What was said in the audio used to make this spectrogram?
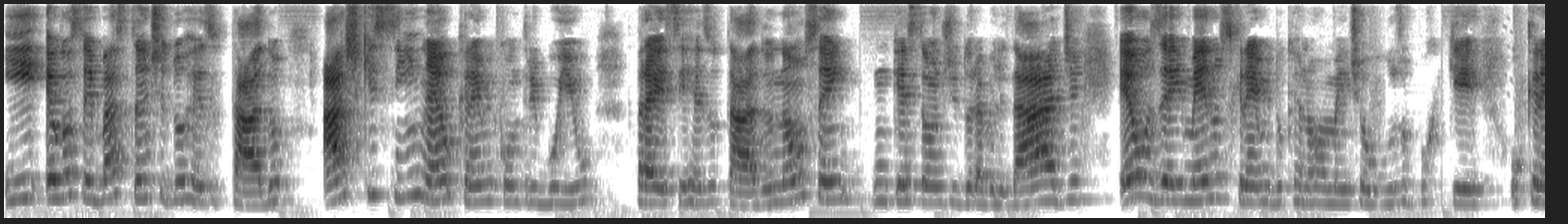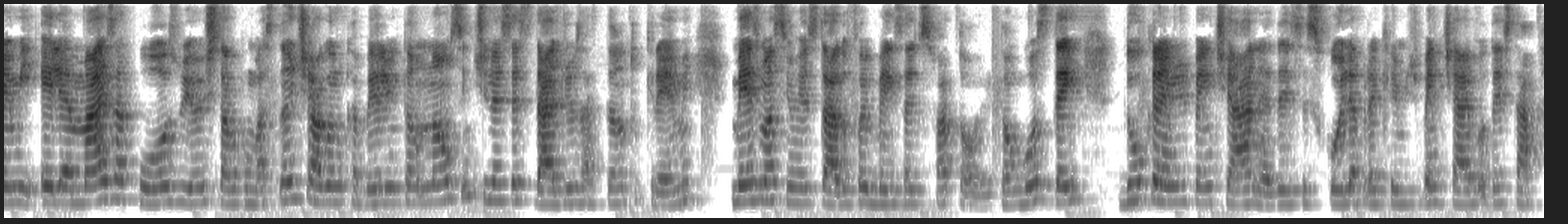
E eu gostei bastante do resultado. Acho que sim, né? O creme contribuiu para esse resultado. Não sei em questão de durabilidade. Eu usei menos creme do que normalmente eu uso, porque o creme ele é mais aquoso e eu estava com bastante água no cabelo, então não senti necessidade de usar tanto creme. Mesmo assim, o resultado foi bem satisfatório. Então gostei do creme de pentear, né? Dessa escolha para creme de pentear e vou testar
